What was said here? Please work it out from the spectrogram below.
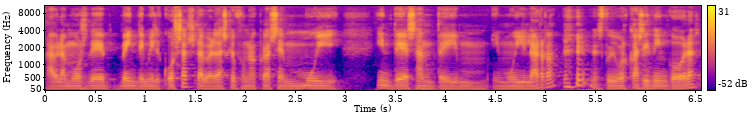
hablamos de 20.000 cosas. La verdad es que fue una clase muy interesante y, muy larga. Estuvimos casi 5 horas.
